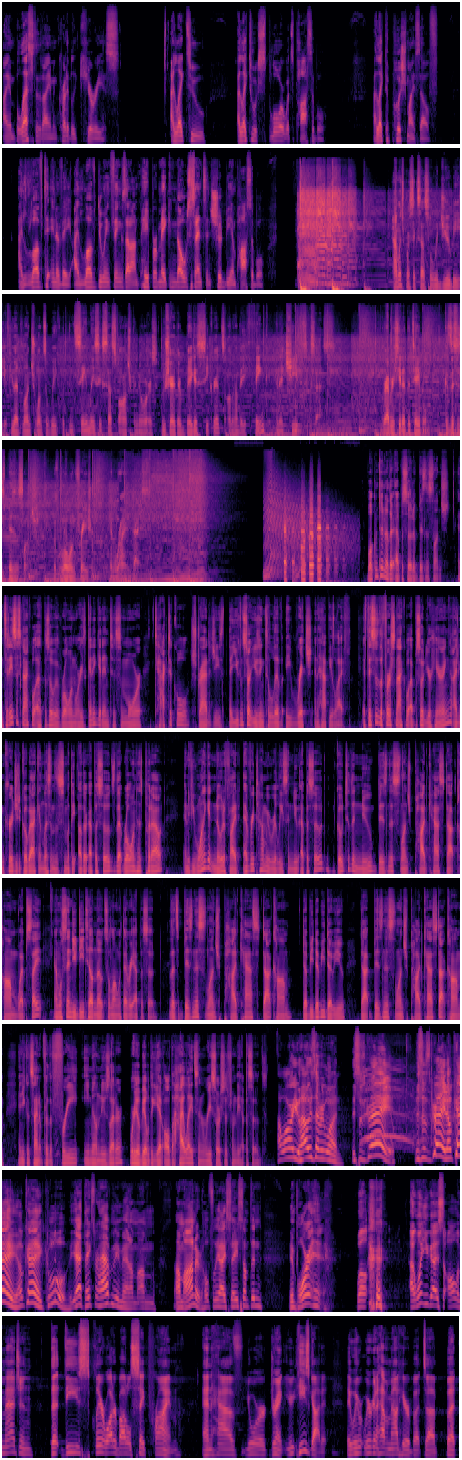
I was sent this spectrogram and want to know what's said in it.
I am blessed that I am incredibly curious. I like to I like to explore what's possible. I like to push myself. I love to innovate. I love doing things that on paper make no sense and should be impossible. How much more successful would you be if you had lunch once a week with insanely successful entrepreneurs who share their biggest secrets on how they think and achieve success? Grab your seat at the table, because this is Business Lunch with Roland Frasier and Ryan Deiss. Welcome to another episode of Business Lunch. And today's a snackable episode with Roland where he's going to get into some more tactical strategies that you can start using to live a rich and happy life. If this is the first snackable episode you're hearing, I'd encourage you to go back and listen to some of the other episodes that Roland has put out. And if you want to get notified every time we release a new episode, go to the new businesslunchpodcast.com website and we'll send you detailed notes along with every episode. That's businesslunchpodcast.com, www.businesslunchpodcast.com, and you can sign up for the free email newsletter where you'll be able to get all the highlights and resources from the episodes. How are you? How is everyone? This is great. This is great. Okay. Okay. Cool. Yeah, thanks for having me, man. I'm I'm I'm honored. Hopefully I say something important. Well, I want you guys to all imagine that these clear water bottles say Prime and have your drink. You, he's got it. We were, we were going to have him out here, but uh, but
